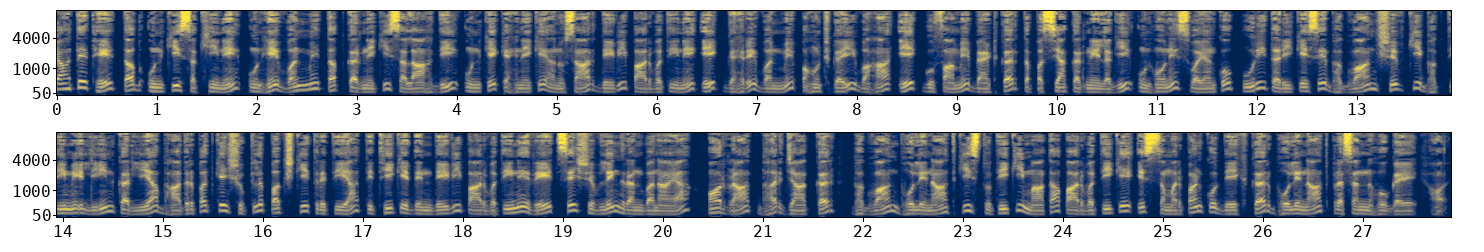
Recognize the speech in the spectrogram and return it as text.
चाहते थे तब उनकी सखी ने उन्हें वन में तप करने की सलाह दी। उनके कहने के अनुसार देवी पार्वती ने एक गहरे वन में पहुँच गई। वहाँ एक गुफा में बैठकर तपस्या करने लगी। उन्होंने स्वयं को पूरी तरीके से भगवान शिव की भक्ति में लीन कर लिया। भाद्रपद के शुक्ल पक्ष की तृतीया तिथि के दिन देवी पार्वती ने रेत से शिवलिंग रन बनाया और रात भर जागकर भगवान भोलेनाथ की स्तुति की। माता पार्वती के इस समर्पण को देखकर भोलेनाथ प्रसन्न हो गए और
